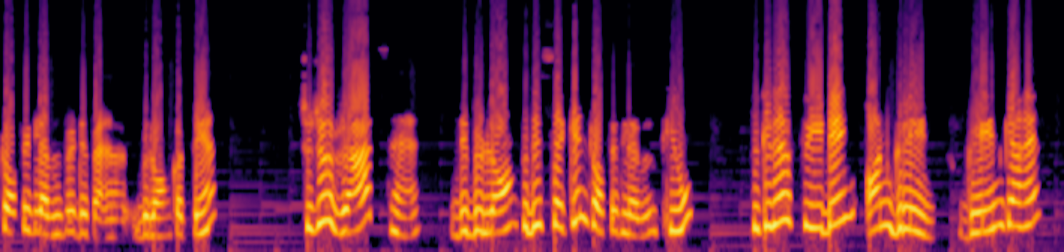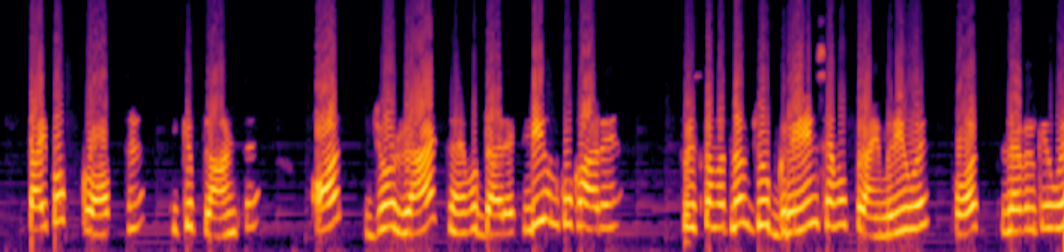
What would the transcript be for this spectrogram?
ट्रॉफिक लेवल पे बिलोंग करते हैं? So, जो रैट्स हैं they belong to the second trophic level क्यों? क्योंकि they are feeding on grain grain क्या है? टाइप ऑफ़ क्रॉप्स हैं ठीक है प्लांट्स हैं। और जो रैट्स हैं, वो डायरेक्टली उनको खा रहे हैं। तो इसका मतलब जो ग्रेन्स हैं, वो प्राइमरी हुए फ़र्स्ट लेवल के हुए,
